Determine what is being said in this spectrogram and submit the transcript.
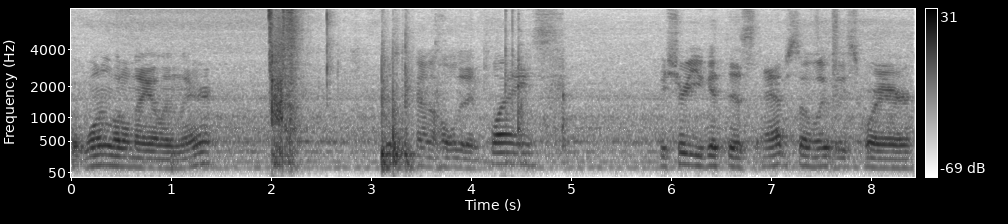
Put one little nail in there just to kind of hold it in place. Be sure you get this absolutely square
